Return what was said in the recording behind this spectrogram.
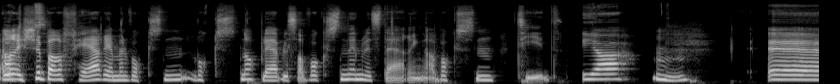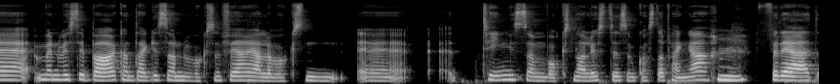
Eller At- ikke bare ferie, men voksen, voksne opplevelser, vokseninvesteringer, voksen tid. Ja, Mm. Eh, men hvis jeg bare kan tenke sånn voksenferie eller voksen eh, ting som voksne har lyst til som koster penger Mm. For det at,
